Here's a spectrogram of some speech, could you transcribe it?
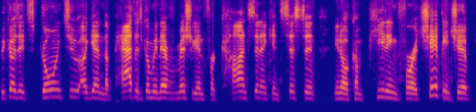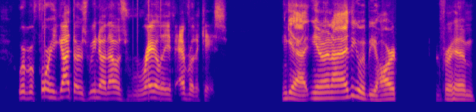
because it's going to again the path is going to be there for Michigan for constant and consistent, you know, competing for a championship. Where before he got there, as we know, that was rarely, if ever, the case. Yeah, you know, and I think it would be hard for him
